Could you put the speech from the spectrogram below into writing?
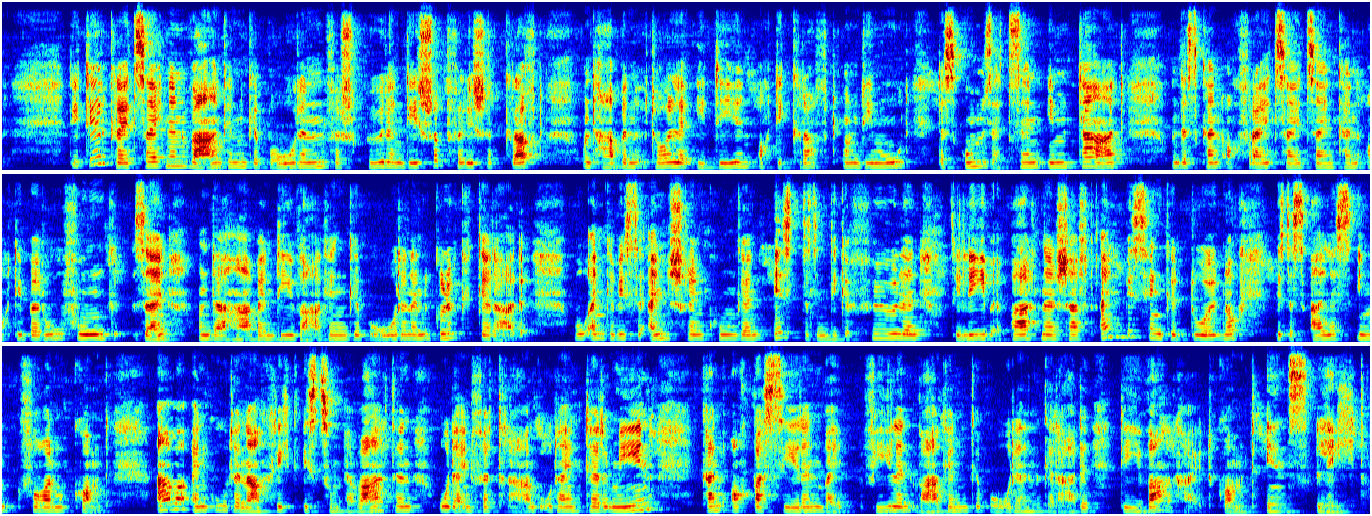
Die Tierkreiszeichen Wagengeborenen verspüren die schöpferische Kraft und haben tolle Ideen, auch die Kraft und die Mut, das Umsetzen im Tat. Und das kann auch Freizeit sein, kann auch die Berufung sein. Und da haben die Wagengeborenen Glück gerade. Wo ein gewisse Einschränkungen ist, das sind die Gefühle, die Liebe, Partnerschaft, ein bisschen Geduld noch, bis das alles in Form kommt. Aber eine gute Nachricht ist zum Erwarten oder ein Vertrag oder ein Termin kann auch passieren bei vielen Wagengeborenen gerade die Wahrheit kommt ins Licht.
